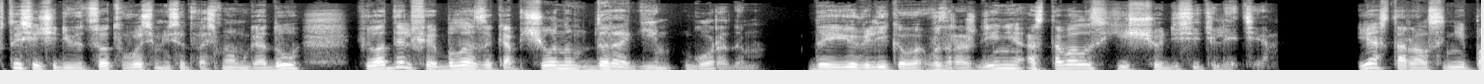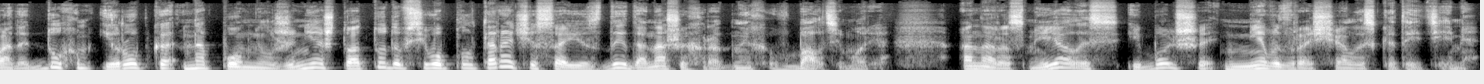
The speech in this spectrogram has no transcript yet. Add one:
В 1988 году Филадельфия была закопченным дорогим городом. До ее великого возрождения оставалось еще десятилетие. Я старался не падать духом и робко напомнил жене, что оттуда всего полтора часа езды до наших родных в Балтиморе. Она рассмеялась и больше не возвращалась к этой теме.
